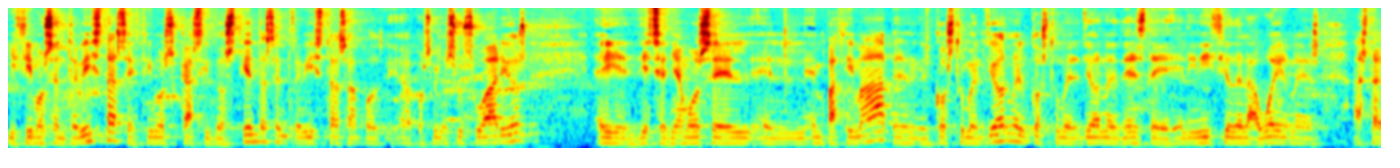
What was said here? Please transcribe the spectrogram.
Hicimos entrevistas, hicimos casi 200 entrevistas a, posibles usuarios. Eh, diseñamos el, el, Empathy Map, el Customer Journey, el Customer Journey desde el inicio de la awareness hasta,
